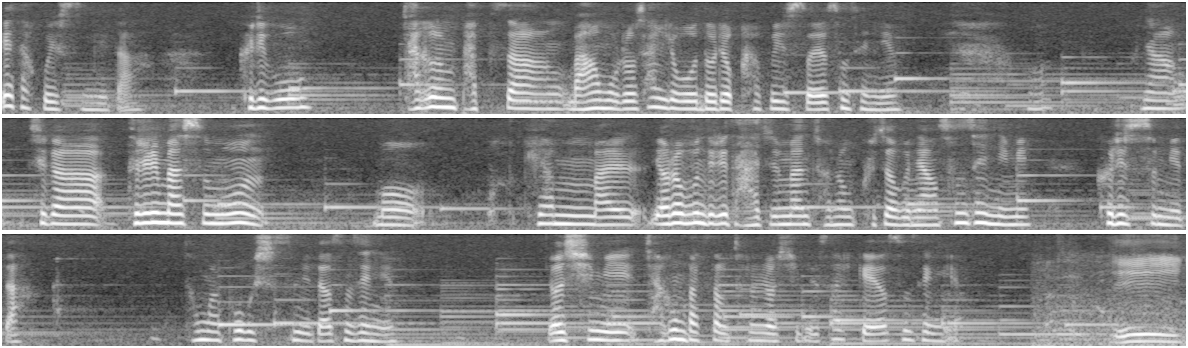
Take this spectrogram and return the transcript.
깨닫고 있습니다. 그리고 작은 밥상 마음으로 살려고 노력하고 있어요, 선생님. 어, 그냥 제가 드릴 말씀은 뭐 귀한 말 여러분들이 다 하지만 저는 그저 그냥 선생님이 그립습니다. 정말 보고 싶습니다, 선생님. 열심히 작은 밥상처럼 열심히 살게요, 선생님. 이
